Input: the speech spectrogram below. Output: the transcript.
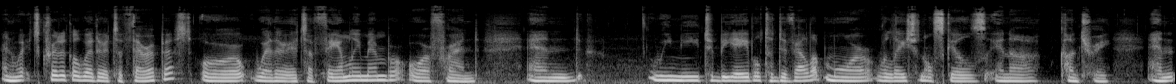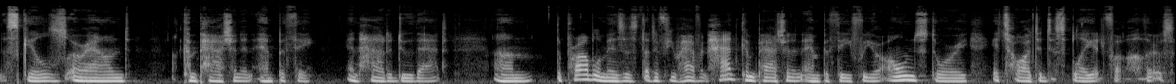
And it's critical whether it's a therapist or whether it's a family member or a friend. And we need to be able to develop more relational skills in a country and skills around compassion and empathy and how to do that. Um, the problem is, is that if you haven't had compassion and empathy for your own story, it's hard to display it for others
